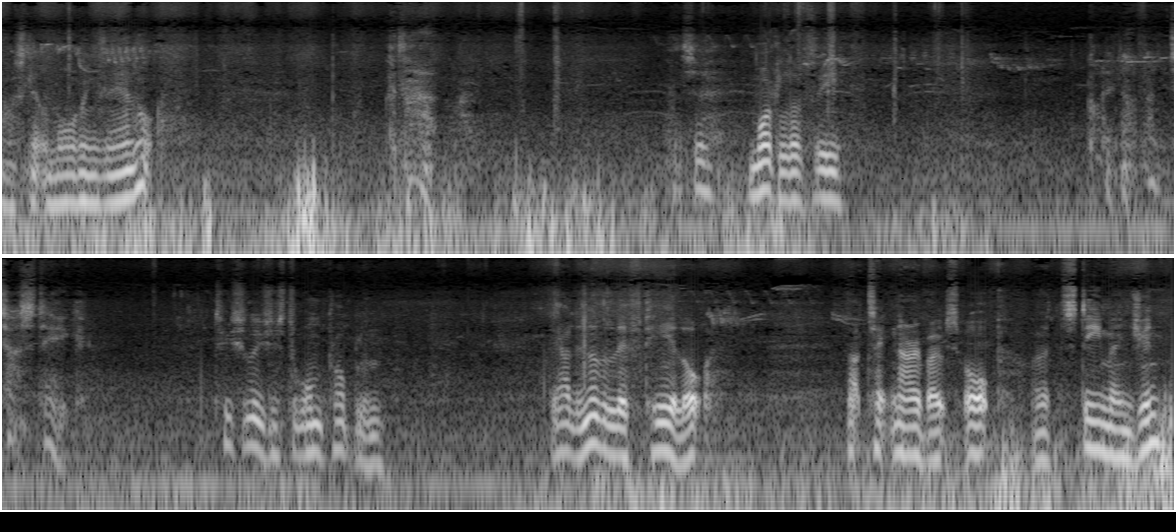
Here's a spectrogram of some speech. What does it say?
Nice little moorings there, look. Look at that. That's a model of the God, isn't that fantastic? Two solutions to one problem. They had another lift here, look. That take narrowboats up and a steam engine.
